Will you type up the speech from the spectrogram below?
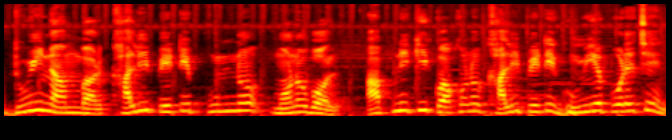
দুই নাম্বার, খালি পেটে পূর্ণ মনোবল। আপনি কি কখনো খালি পেটে ঘুমিয়ে পড়েছেন?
